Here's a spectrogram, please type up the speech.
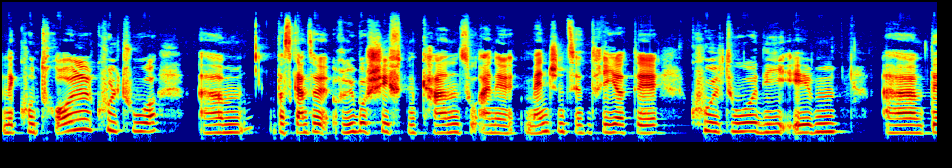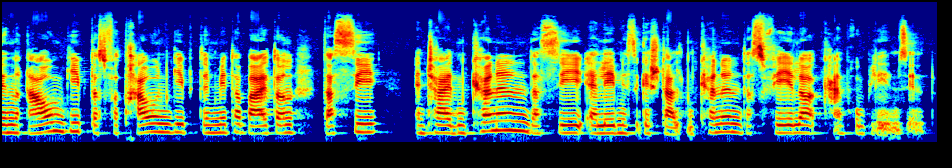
eine Kontrollkultur, ähm, das Ganze rüberschiften kann zu einer menschenzentrierte Kultur, die eben äh, den Raum gibt, das Vertrauen gibt den Mitarbeitern, dass sie entscheiden können, dass sie Erlebnisse gestalten können, dass Fehler kein Problem sind.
